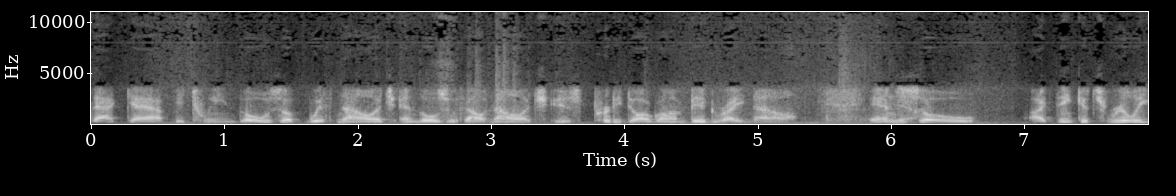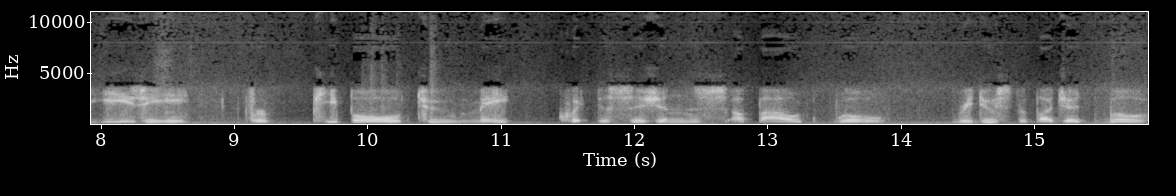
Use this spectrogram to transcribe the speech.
that gap between those of, with knowledge and those without knowledge is pretty doggone big right now. And yeah. so I think it's really easy for people to make quick decisions about will reduce the budget, will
